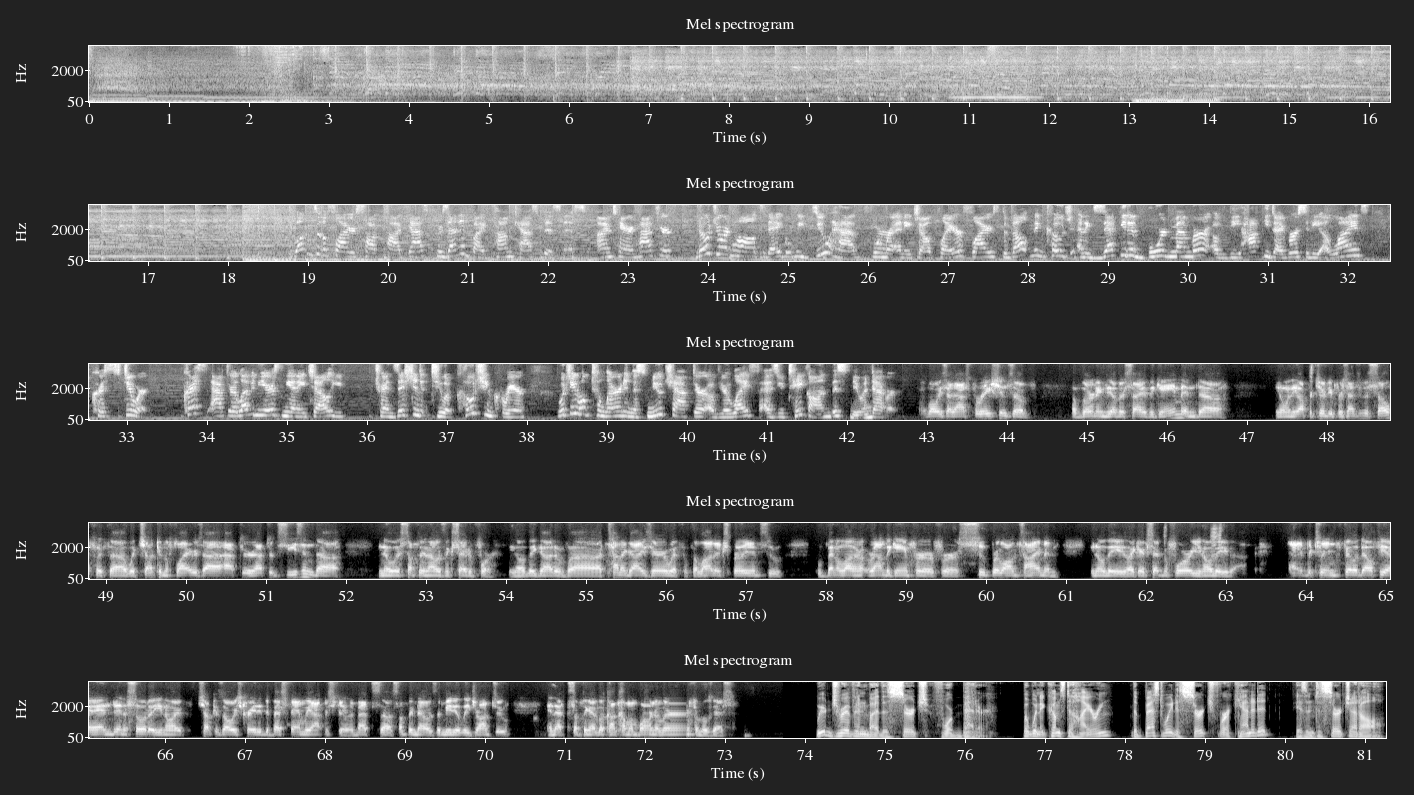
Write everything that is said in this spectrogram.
Welcome to the Flyers Talk podcast presented by Comcast Business. I'm Taryn Hatcher. No Jordan Hall today, but we do have former NHL player, Flyers development coach, and executive board member of the Hockey Diversity Alliance, Chris Stewart. Chris, after 11 years in the NHL, you transitioned to a coaching career. What do you hope to learn in this new chapter of your life as you take on this new endeavor? I've always had aspirations of of learning the other side of the game, and uh, you know when the opportunity presented itself with uh, with Chuck and the Flyers uh, after after the season, uh, you know, was something I was excited for. You know, they got a, uh, ton of guys there with, with a lot of experience who who've been a around the game for for a super long time, and you know they like I've said before, you know they. Between Philadelphia and Minnesota, you know, Chuck has always created the best family atmosphere, and that's uh, something that I was immediately drawn to, and that's something I look on come on board and learn from those guys. We're driven by the search for better. But when it comes to hiring, the best way to search for a candidate isn't to search at all.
